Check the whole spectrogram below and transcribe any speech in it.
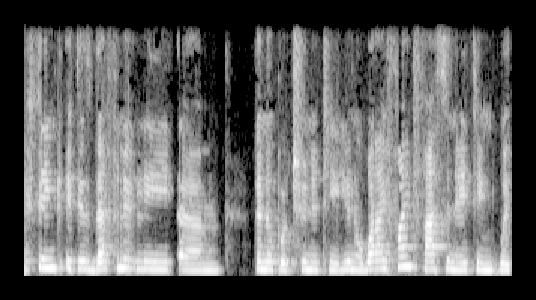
I think it is definitely um, an opportunity. You know what I find fascinating with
